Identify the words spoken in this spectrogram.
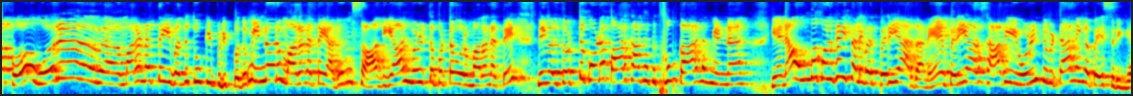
அப்போ ஒரு மரணத்தை வந்து தூக்கி பிடிப்பதும் இன்னொரு மரணத்தை அதுவும் சாதியால் வீழ்த்தப்பட்ட ஒரு மரணத்தை நீங்கள் தொட்டு கூட பார்க்காததுக்கும் காரணம் என்ன ஏன்னா உங்க கொள்கை தலைவர் பெரியார் தானே? பெரியார் சாதியை ஒழித்து விட்டார் நீங்க பேசுறீங்க.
